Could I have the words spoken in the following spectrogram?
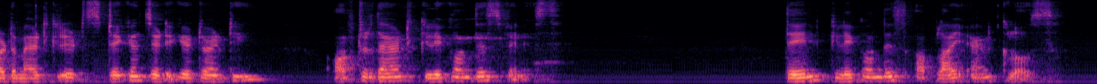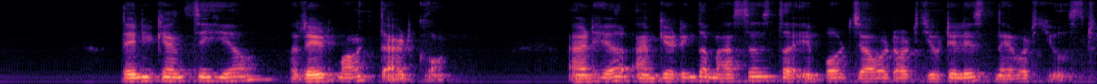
automatically it's taken jdk 20 after that click on this finish. Then click on this apply and close then you can see here red mark that gone. And here I'm getting the message the import java.util is never used.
